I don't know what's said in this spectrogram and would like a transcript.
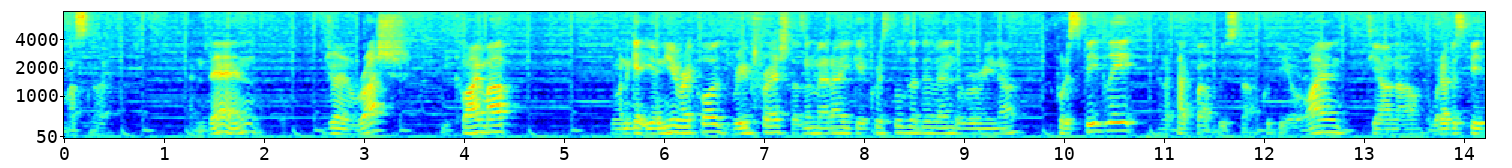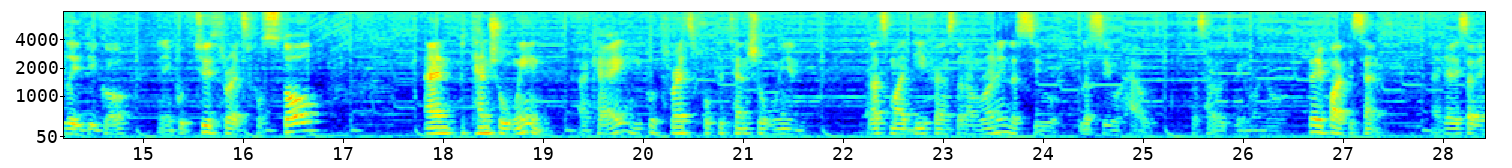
must know. And then during rush, you climb up. You want to get your new record, refresh, doesn't matter. You get crystals at the end of arena. Put a speed lead and attack bar booster. Could be Orion, Tiana, whatever speed lead you go. And you put two threats for stall and potential win. Okay, you put threats for potential win. That's my defense that I'm running. Let's see. What, let's see how that's how it's been running. Thirty-five percent. Okay, so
